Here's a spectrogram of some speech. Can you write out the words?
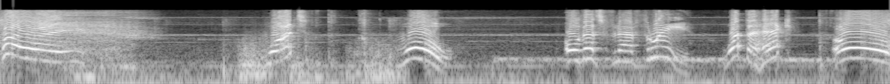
Hey! What? Whoa! Oh, that's FNAF 3! What the heck? Oh!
